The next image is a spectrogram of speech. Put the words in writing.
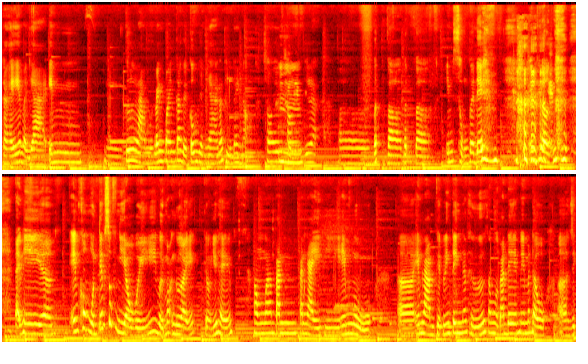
cả ngày em ở nhà em ừ, cứ làm loanh quanh các cái công việc nhà các thứ này nọ cho em ừ. cho em như là uh, vật vờ vật vờ em sống về đêm em thường tại vì uh, em không muốn tiếp xúc nhiều với với mọi người ấy, kiểu như thế không ban ban ngày thì em ngủ uh, em làm việc linh tinh các thứ xong rồi ban đêm em bắt đầu uh, dịch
